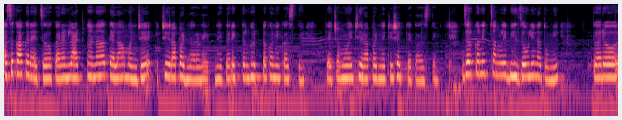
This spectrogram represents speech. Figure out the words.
असं का करायचं? कारण लाटताना त्याला म्हणजे चिरा पडणार नाहीत नाहीतर एकतर घट्ट कणिक असते. त्याच्यामुळे चिरा पडण्याची शक्यता असते. जर कणिक चांगली भिजवली ना तुम्ही तर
